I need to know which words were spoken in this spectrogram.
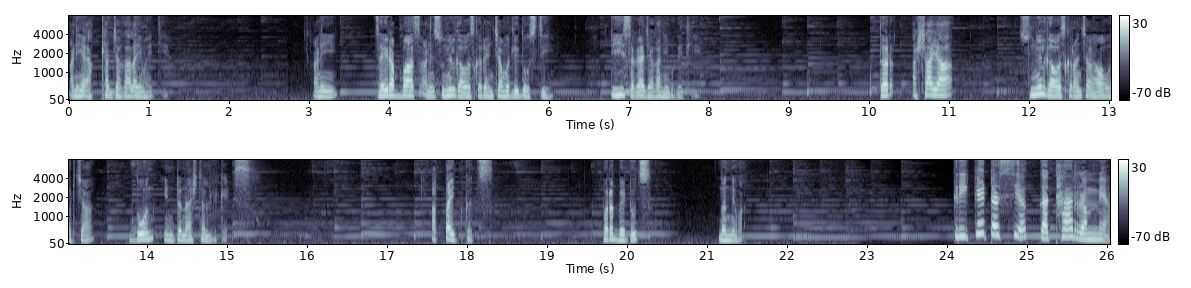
आणि हे अख्ख्या जगालाही माहिती आहे. आणि झहीर अब्बास आणि सुनील गावस्कर यांच्यामधली दोस्ती तीही सगळ्या जगाने बघितली. तर अशा या सुनील गावस्करांच्या नावावरच्या दोन इंटरनॅशनल विकेट्स आत्ता इतकंच. परत भेटूच. धन्यवाद. क्रिकेटस्य कथा रम्या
